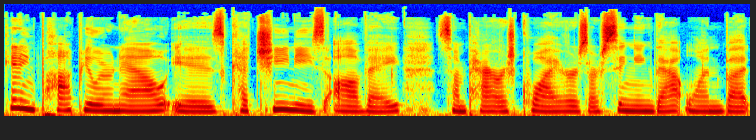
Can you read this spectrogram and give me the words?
Getting popular now is Caccini's Ave. Some parish choirs are singing that one, but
